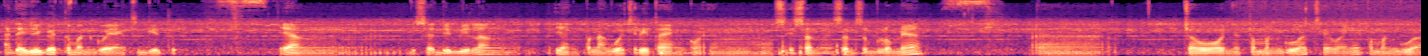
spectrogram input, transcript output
Ada juga teman gue yang segitu. Yang bisa dibilang yang pernah gue cerita yang yang season season sebelumnya uh, cowoknya teman gue ceweknya teman gue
